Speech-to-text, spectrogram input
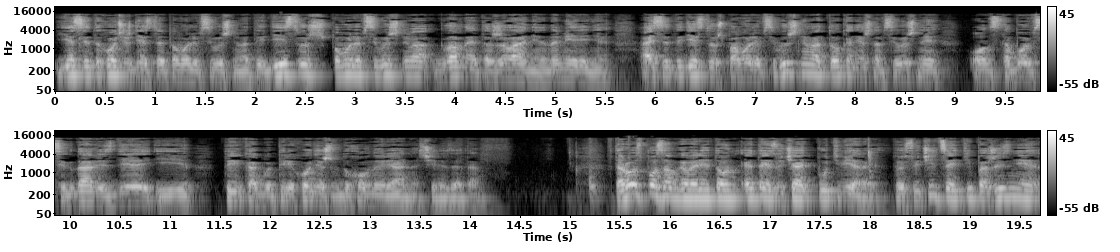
Если ты хочешь действовать по воле Всевышнего, ты действуешь по воле Всевышнего. Главное это желание, намерение. А если ты действуешь по воле Всевышнего, то, конечно, Всевышний, он с тобой всегда, везде, и ты как бы переходишь в духовную реальность через это. Второй способ, говорит он, это изучать путь веры. То есть учиться идти по жизни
